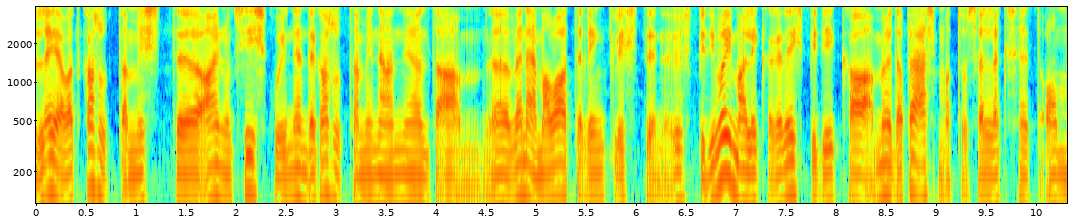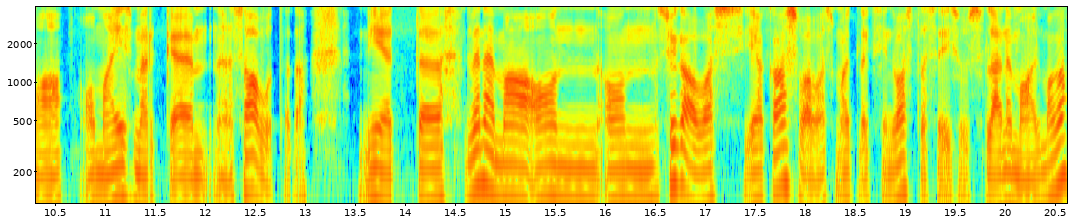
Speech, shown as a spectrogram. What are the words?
leiavad kasutamist äh, ainult siis, kui nende kasutamine on nii-öelda äh, Venemaa vaatevinklist ühtpidi võimalik, aga teistpidi ka möödapääsmatu selleks, et oma, oma eesmärke saavutada. nii et Venemaa on, on sügavas ja kasvavas, ma ütleksin, vastasseisus läänemaailmaga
